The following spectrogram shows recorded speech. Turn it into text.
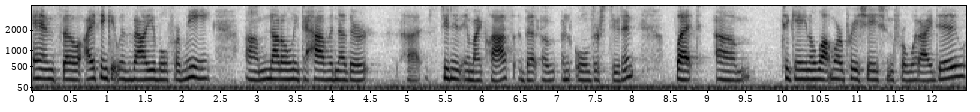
And so I think it was valuable for me um, not only to have another uh, student in my class, a bit of an older student, but um, to gain a lot more appreciation for what I do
